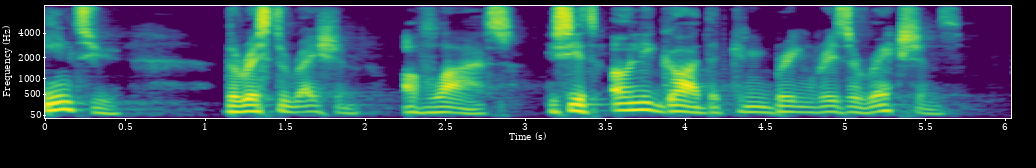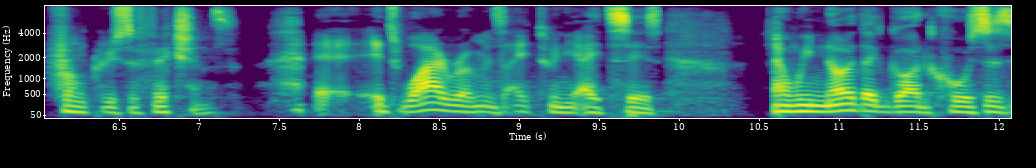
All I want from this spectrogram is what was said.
into the restoration of lives. You see, it's only God that can bring resurrections from crucifixions. It's why Romans 8:28 says, and we know that God causes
